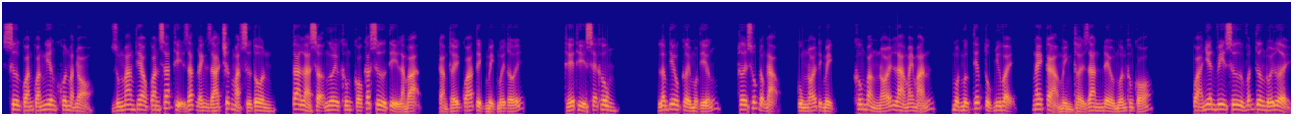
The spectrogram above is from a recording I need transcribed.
Sư quán quán nghiêng khuôn mặt nhỏ, dùng mang theo quan sát thị giác đánh giá trước mặt sư tôn, ta là sợ ngươi không có các sư tỷ làm bạn, cảm thấy quá tịch mịch mới tới. Thế thì sẽ không lâm tiêu cười một tiếng, hơi xúc động đạo, cùng nói tịch mịch, không bằng nói là may mắn, một mực tiếp tục như vậy, ngay cả mình thời gian đều muốn không có. Quả nhiên vi sư vẫn tương đối lười,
